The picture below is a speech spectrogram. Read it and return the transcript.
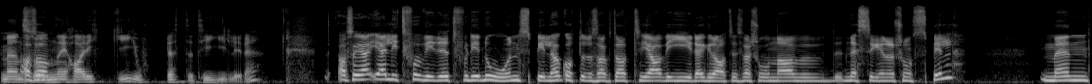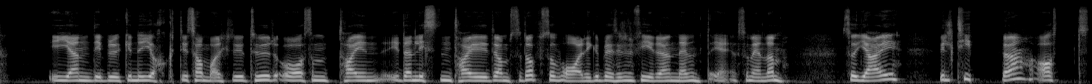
Men Altså- Sony har ikke gjort dette tidligere. Altså, jeg, jeg er litt forvirret, fordi noen spill har gått ut og sagt at ja, vi gir deg gratis versjon av neste generasjons spill, men igjen, de bruker nøyaktig samme arkitektur, og som Tai, i den listen Tai ramset opp, så var ikke PlayStation 4 nevnt e- som en av dem. Så jeg vil tippe at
